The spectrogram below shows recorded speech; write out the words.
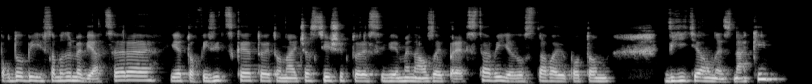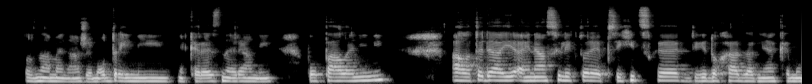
podoby samozrejme viaceré. Je to fyzické, to je to najčastejšie, ktoré si vieme naozaj predstaviť a zostávajú potom viditeľné znaky. To znamená, že modriny, nejaké rezné rany, popáleniny. Ale teda je aj násilie, ktoré je psychické, kde dochádza k nejakému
